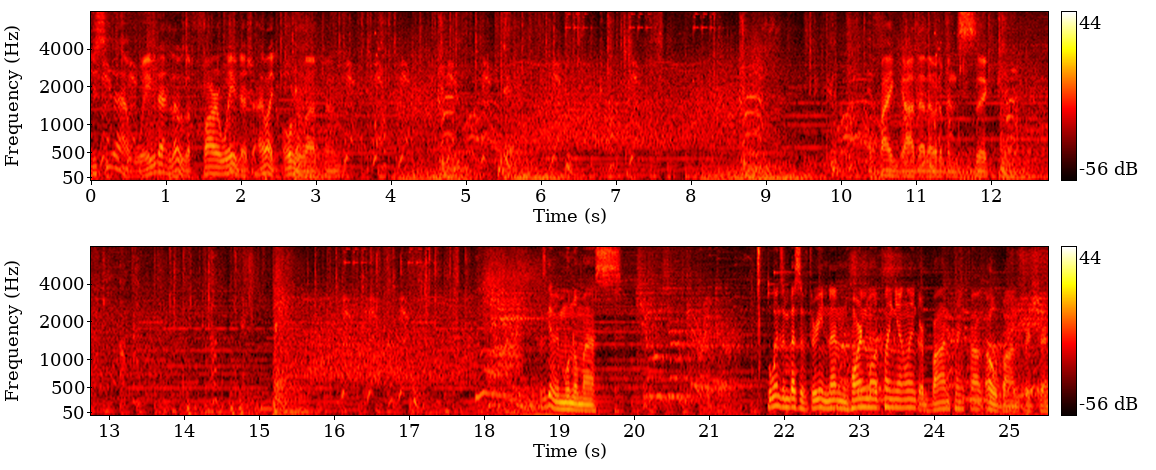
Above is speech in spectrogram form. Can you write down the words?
You see that wave dash? That was a far wave dash. I like overlapped him. If I got that, that would have been sick. Let's give me Muno Mas. Who wins in best of three? None in horn mode playing Young Link or Bond playing Falcon? Oh, Bond for sure.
